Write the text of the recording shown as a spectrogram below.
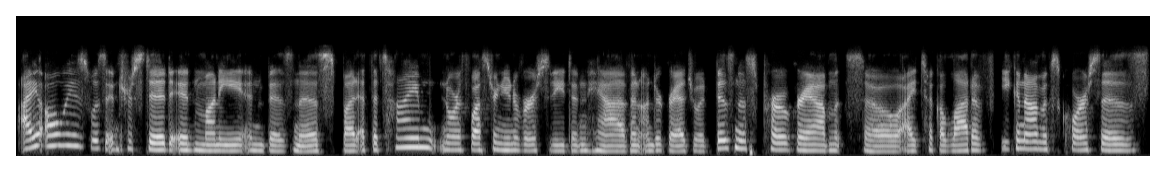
I always was interested in money and business. But at the time, Northwestern University didn't have an undergraduate business program. So I took a lot of economics courses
